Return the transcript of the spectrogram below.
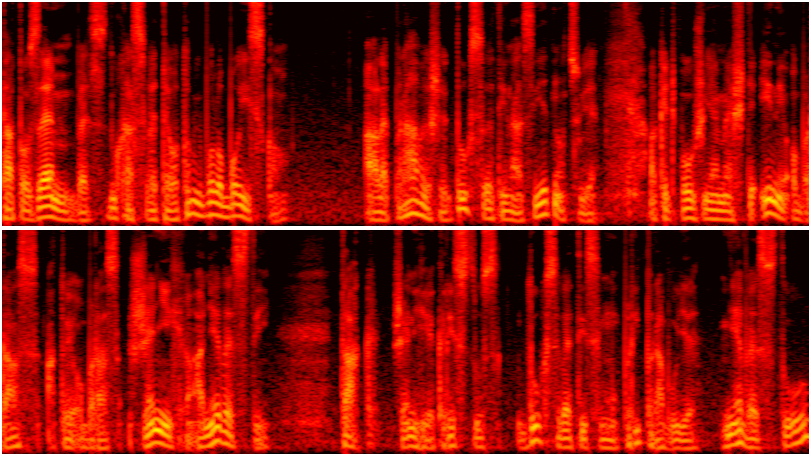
Táto zem bez Ducha Svetého, to by bolo boisko. Ale práve, že Duch Svetý nás jednocuje. A keď použijeme ešte iný obraz, a to je obraz ženicha a nevesty, tak, že nech je Kristus, Duch Svetý si mu pripravuje nevestu,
